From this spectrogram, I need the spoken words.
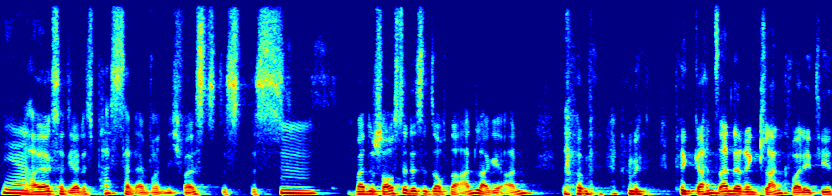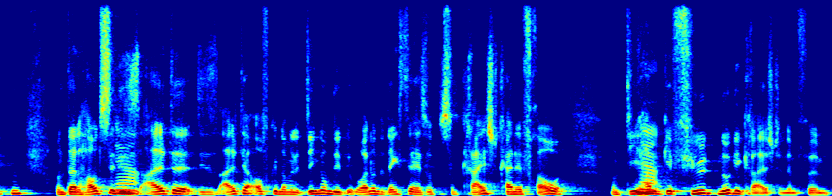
Ja. Dann habe ich gesagt, ja, das passt halt einfach nicht, weißt das, das, mm. Ich meine, du schaust dir das jetzt auf einer Anlage an, mit, mit ganz anderen Klangqualitäten und dann haust du ja. dieses alte, dieses alte aufgenommene Ding um die Ohren und du denkst dir, hey, so, so kreischt keine Frau. Und die ja. haben gefühlt nur gekreischt in dem Film.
